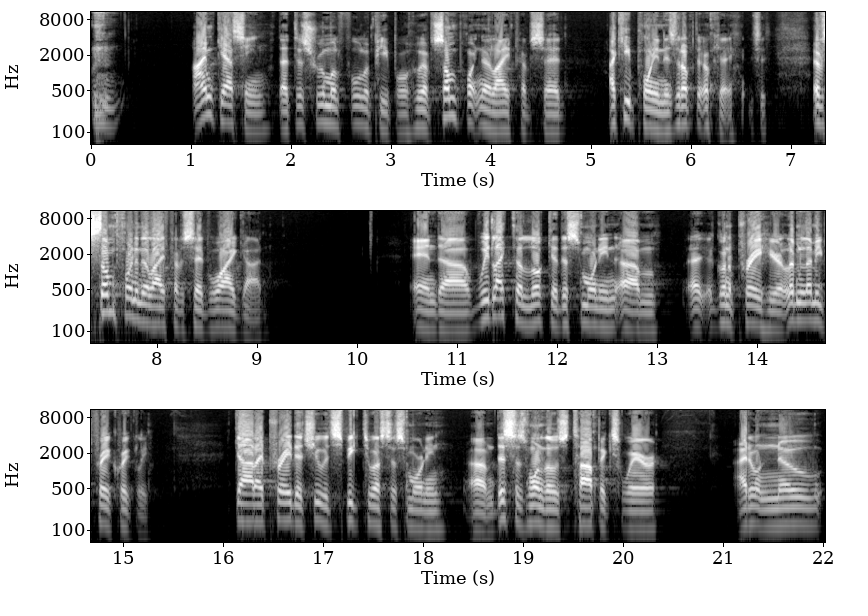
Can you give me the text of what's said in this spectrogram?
I'm guessing that this room is full of people who, at some point in their life, have said, I keep pointing, is it up there? Okay. at some point in their life, have said, Why, God? And uh, we'd like to look at this morning. Um, I'm uh, going to pray here. Let me, let me pray quickly. God, I pray that you would speak to us this morning. Um, this is one of those topics where I don't know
